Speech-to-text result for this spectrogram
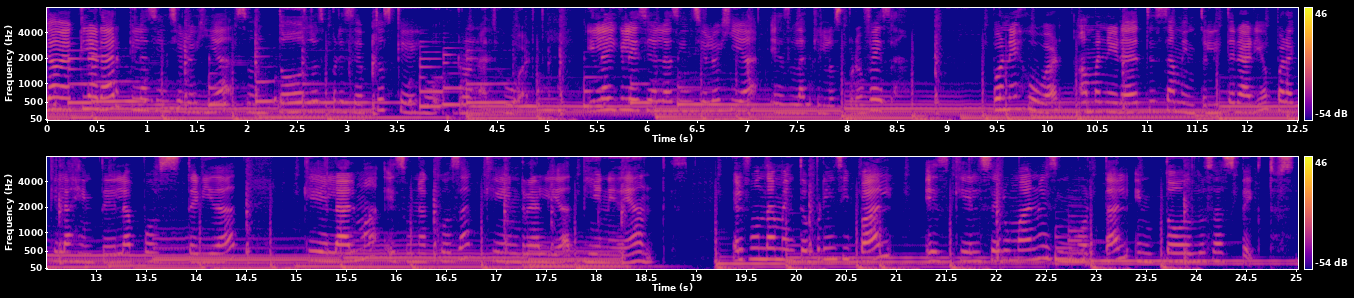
Cabe aclarar que la cienciología son todos los preceptos que dejó Ronald Hubbard y la iglesia de la cienciología es la que los profesa. Pone Hubbard a manera de testamento literario para que la gente de la posteridad que el alma es una cosa que en realidad viene de antes. El fundamento principal es que el ser humano es inmortal en todos los aspectos,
